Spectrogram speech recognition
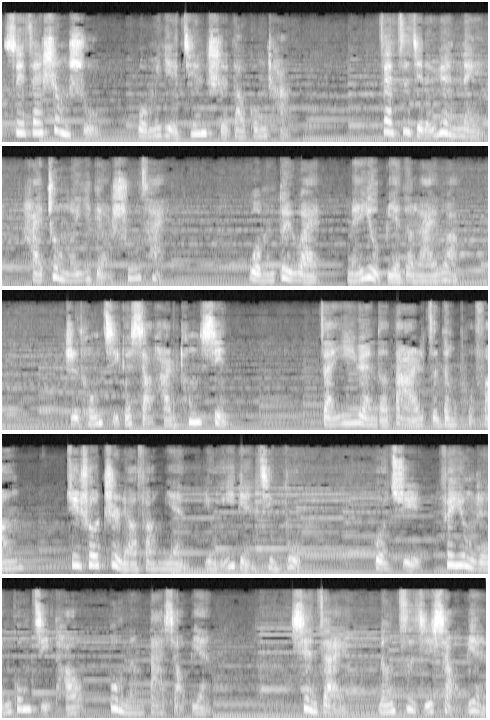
虽在盛暑，我们也坚持到工厂，在自己的院内还种了一点蔬菜。我们对外没有别的来往，只同几个小孩通信。在医院的大儿子邓普方，据说治疗方面有一点进步。过去费用人工几掏，不能大小便，现在能自己小便，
